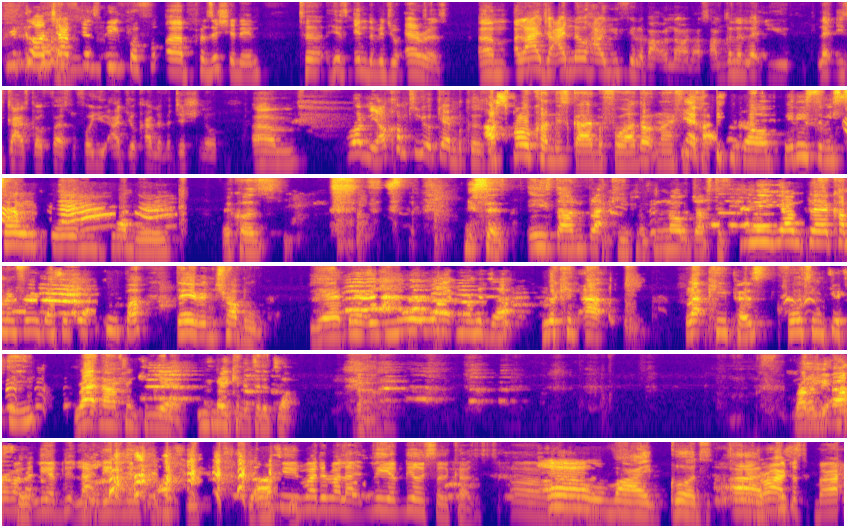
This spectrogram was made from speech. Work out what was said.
link our Champions League perf- uh, positioning to his individual errors. Um, Elijah, I know how you feel about Onana, so I'm gonna let you let these guys go first before you add your kind of additional. Um, Rodney, I'll come to you again because I spoke on this guy before. I don't know if he's Yes. quite so he needs to be sold in January because listen, he's done black keepers no justice. Any young player coming through that's a black keeper, they're in trouble. Yeah, there is no white manager looking at black keepers 14, 15. Right now, I'm thinking, yeah, he's making it to the top. Brother, running around like Liam, like Liam Neeson. You asked me. You asked me. He's running around like Liam Neeson, cuz. Oh, oh my god, uh, right, just right.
